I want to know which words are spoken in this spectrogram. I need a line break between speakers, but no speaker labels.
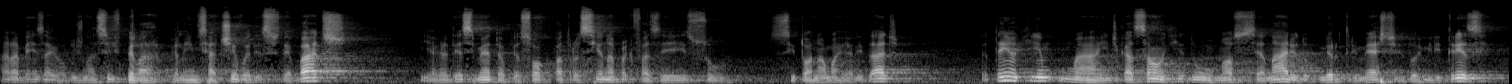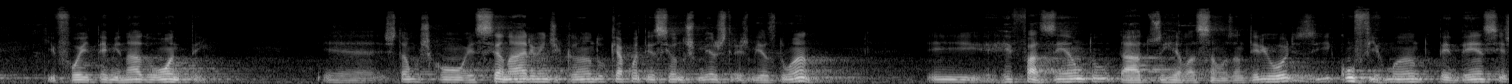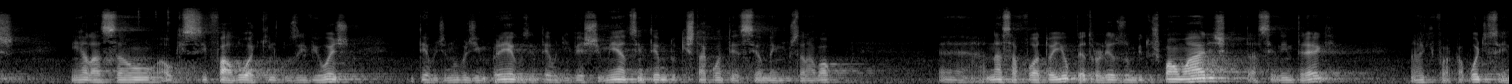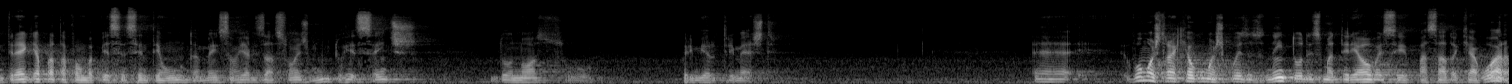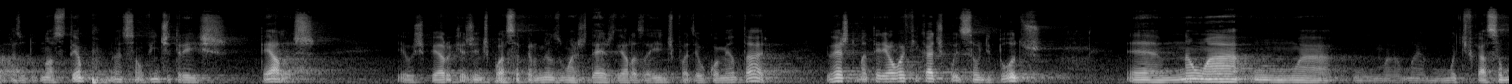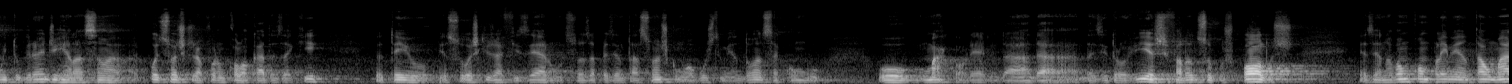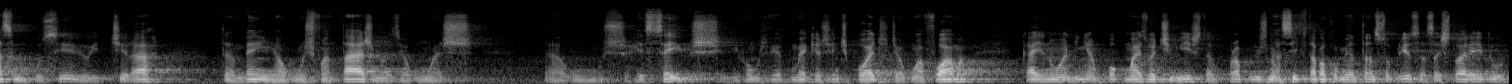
Parabéns aí ao Luiz Nassif pela, pela iniciativa desses debates e agradecimento ao pessoal que patrocina para fazer isso se tornar uma realidade. Eu tenho aqui uma indicação aqui do nosso cenário do primeiro trimestre de 2013, que foi terminado ontem. É, estamos com esse cenário indicando o que aconteceu nos primeiros três meses do ano e refazendo dados em relação aos anteriores e confirmando tendências em relação ao que se falou aqui, inclusive hoje, em termos de número de empregos, em termos de investimentos, em termos do que está acontecendo na indústria naval é, nessa foto aí, o petroleiro Zumbi dos Palmares, que está sendo entregue, né, que foi, acabou de ser entregue, e a plataforma P61 também são realizações muito recentes do nosso primeiro trimestre. É, vou mostrar aqui algumas coisas, nem todo esse material vai ser passado aqui agora, por causa do nosso tempo, né, são 23 telas. Eu espero que a gente possa, pelo menos umas 10 delas aí, a gente fazer um comentário. E o resto do material vai ficar à disposição de todos. É, não há uma, uma, uma, modificação muito grande em relação a posições que já foram colocadas aqui. Eu tenho pessoas que já fizeram suas apresentações, como Augusto Mendonça, como o Marco Aurélio da, da, das hidrovias, falando sobre os polos. Quer dizer, nós vamos complementar o máximo possível e tirar também alguns fantasmas e algumas alguns receios e vamos ver como é que a gente pode, de alguma forma, cair numa linha um pouco mais otimista. O próprio Luiz Nassif estava comentando sobre isso, essa história aí do,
